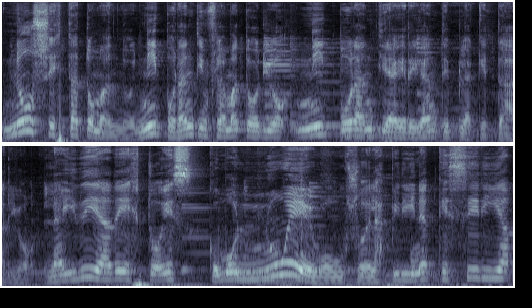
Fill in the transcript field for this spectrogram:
no se está tomando ni por antiinflamatorio ni por antiagregante plaquetario. La idea de esto es como nuevo uso de la aspirina que sería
